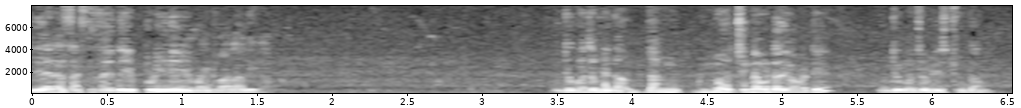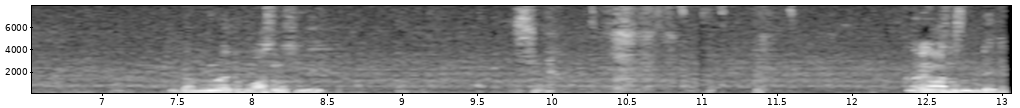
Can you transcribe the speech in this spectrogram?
ఇదేనా సక్సెస్ అయితే ఇప్పుడు ఇదే బయట వాడాలి ఇక. కొంచెం కొంచెం వేద్దాం. దాని నోరు చిన్నగా ఉంటుంది కాబట్టి కొంచెం కొంచెం వేసి చూద్దాం. చూద్దాం ఇది కూడా వాసన వస్తుంది. వాసన బిడ్డ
